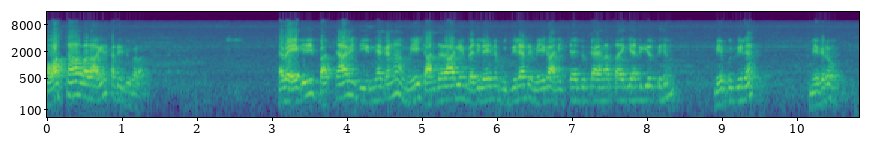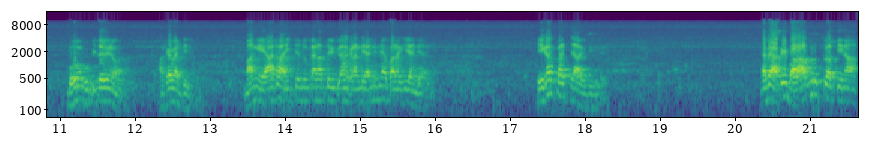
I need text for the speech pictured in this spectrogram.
අවස්ථාව බලාගෙන කටයුතු කරනවා. හැබැයි ඒකෙදි ප්‍රඥාවෙන් තීරණය කරනවා මේ චන්දරාගයෙන් බැඳිලා ඉන්න බුද්ධිලයට මේක අනිත්‍යයි දුක්ඛයි අනාත්තයි කියන්නේ කියොත් එහෙම මේ බුද්ධිලයා මේකට බොහොම කුපිත වෙනවා. අකමැතියි. මම එයාට අනිත්‍ය දුක්ඛ අනාත්ත විග්‍රහ කරන්න යන්නේ නැහැ බණ කියන්නේ. ඒකත් ප්‍රඥාව විදිහට. හැබැයි අපේ බලාපොරොත්තුවක් තියෙනවා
